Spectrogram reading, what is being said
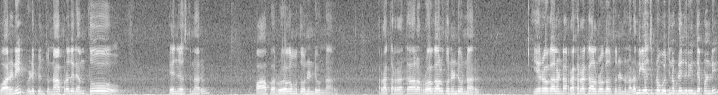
వారిని విడిపించు. నా ప్రజలు ఎంతో ఏం చేస్తున్నారు? పాప రోగముతో నిండి ఉన్నారు. రకరకాల రోగాలతో నిండి ఉన్నారు. ఏ రోగాలంట? రకరకాల రోగాలతో నిండి ఉన్నారు అందుకే యేసుప్రభు వచ్చినప్పుడు ఏం జరిగింది చెప్పండి?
